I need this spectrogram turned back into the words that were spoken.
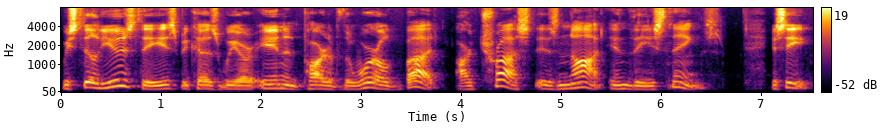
We still use these because we are in and part of the world, but our trust is not in these things. You see,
